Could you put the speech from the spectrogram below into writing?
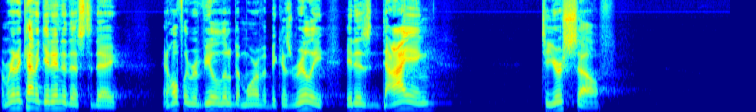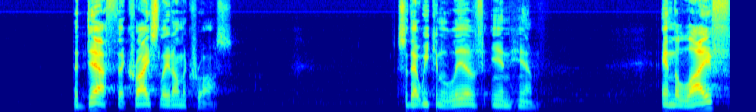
And we're going to kind of get into this today and hopefully reveal a little bit more of it because really it is dying to yourself the death that Christ laid on the cross so that we can live in Him. And the life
